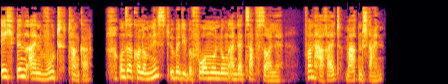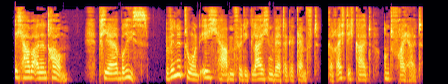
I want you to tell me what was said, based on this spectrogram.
Ich bin ein Wuttanker. Unser Kolumnist über die Bevormundung an der Zapfsäule von Harald Martenstein. Ich habe einen Traum. Pierre Brice. Winnetou und ich haben für die gleichen Werte gekämpft. Gerechtigkeit und Freiheit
